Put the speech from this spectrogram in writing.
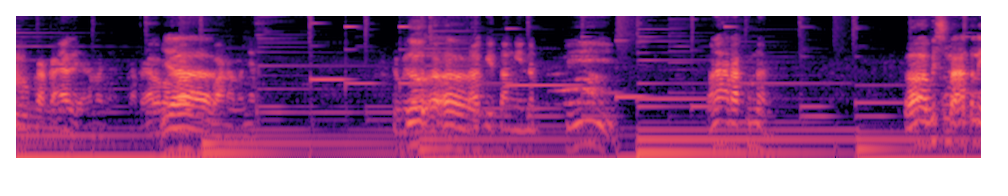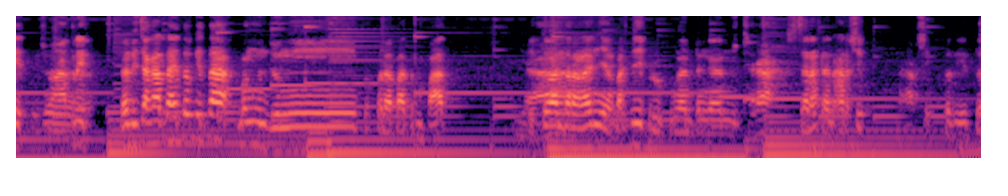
Hmm. KKL ya namanya KKL apa Ya. apa namanya Itu, Jakarta uh. kita nginep di mana Ragunan Oh, Wisma Atlet. Wisma Atlet. Dan di Jakarta itu kita mengunjungi beberapa tempat. Ya, Itu antara lain yang pasti berhubungan dengan sejarah sejarah dan arsip arsip seperti itu.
